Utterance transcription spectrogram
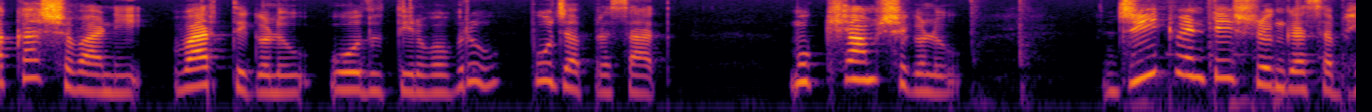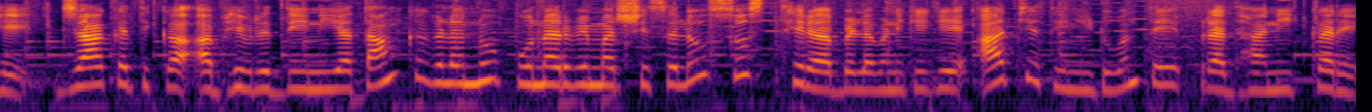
ಆಕಾಶವಾಣಿ ವಾರ್ತೆಗಳು ಓದುತ್ತಿರುವವರು ಪೂಜಾ ಪ್ರಸಾದ್. ಮುಖ್ಯಾಂಶಗಳು. ಜಿ ಟ್ವೆಂಟಿ ಶೃಂಗಸಭೆ ಜಾಗತಿಕ ಅಭಿವೃದ್ಧಿ ನಿಯತಾಂಕಗಳನ್ನು ಪುನರ್ವಿಮರ್ಶಿಸಲು ಸುಸ್ಥಿರ ಬೆಳವಣಿಗೆಗೆ ಆದ್ಯತೆ ನೀಡುವಂತೆ ಪ್ರಧಾನಿ ಕರೆ.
